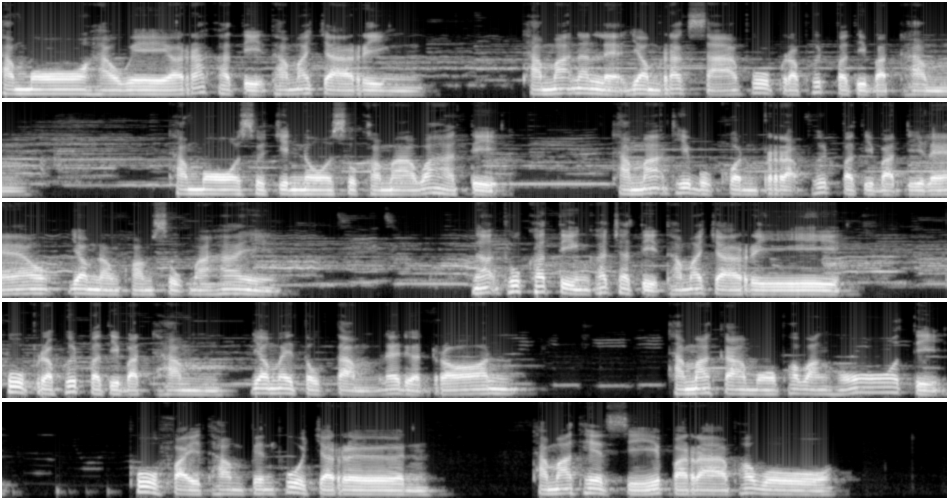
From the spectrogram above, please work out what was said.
ธรรมโมหาเวรคติธรรมจาริง ธรรมะนั่นแหละย่อมรักษาผู้ประพฤติปฏิบัติธรรม ธรรมโมสุจินโนสุขมาวหติ ธรรมะที่บุคคลประพฤติปฏิบัติดีแล้วย่อมนำความสุขมาให้ ณทุกขติงคชติธรรมจารี ผู้ประพฤติปฏิบัติธรรม ย่อมไม่ตกต่ำและเดือดร้อน ธรรมกาโมภวังโหติ ผู้ใฝ่ธรรมเป็นผู้เจริญ ธรรมเทศสีปราพะโว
